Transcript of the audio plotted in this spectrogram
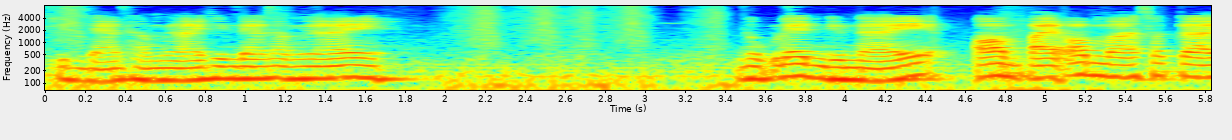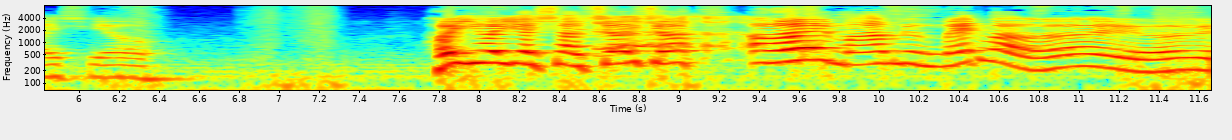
ทีมแดงทำไงทีมแดงทำไง ลูกเล่นอยู่ไหน อ้อมไปอ้อมมาสกายเชียวเฮ้ยเฮ้ยอย่าเฉยเฉยเฉยเอ้ยมาหนึ่งเม็ดว่ะเอ้ยเอ้ย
